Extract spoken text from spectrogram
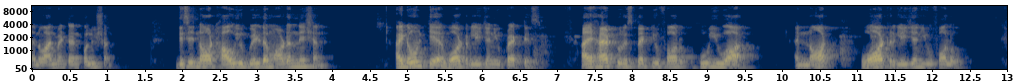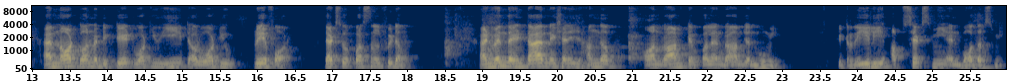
environment and pollution. This is not how you build a modern nation. I don't care what religion you practice. I have to respect you for who you are and not what religion you follow. I am not going to dictate what you eat or what you pray for. That's your personal freedom and when the entire nation is hung up on Ram temple and Ram Janbhoomi, it really upsets me and bothers me.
